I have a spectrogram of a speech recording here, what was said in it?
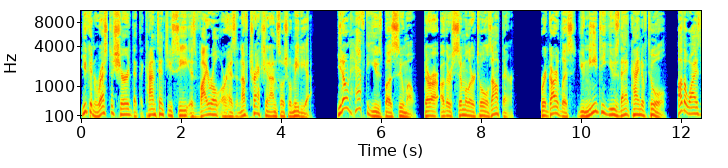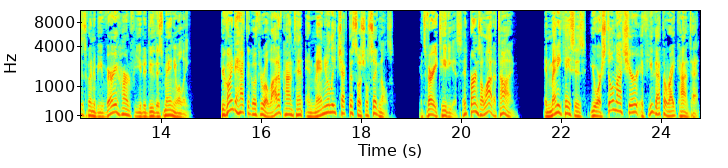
you can rest assured that the content you see is viral or has enough traction on social media. You don't have to use BuzzSumo. There are other similar tools out there. Regardless, you need to use that kind of tool. Otherwise, it's going to be very hard for you to do this manually. You're going to have to go through a lot of content and manually check the social signals. It's very tedious. It burns a lot of time. In many cases, you are still not sure if you got the right content.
